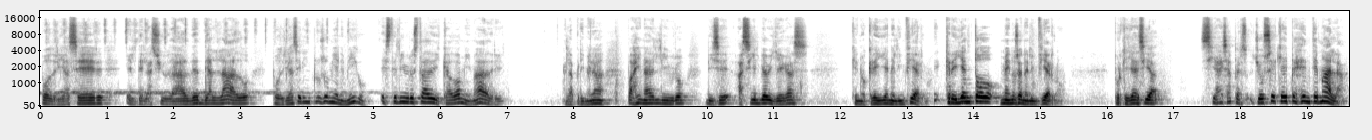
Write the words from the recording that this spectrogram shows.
podría ser el de la ciudad de al lado, podría ser incluso mi enemigo. Este libro está dedicado a mi madre, la primera página del libro dice a Silvia Villegas que no creía en el infierno. Creía en todo menos en el infierno. Porque ella decía, si a esa persona, yo sé que hay gente mala,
